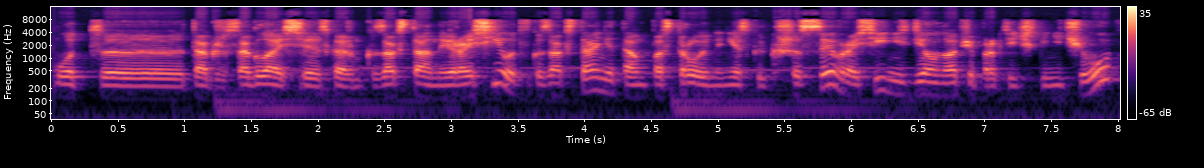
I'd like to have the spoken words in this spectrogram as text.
от э, также согласия, скажем, Казахстана и России. Вот в Казахстане там построено несколько шоссе, в России не сделано вообще практически ничего,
